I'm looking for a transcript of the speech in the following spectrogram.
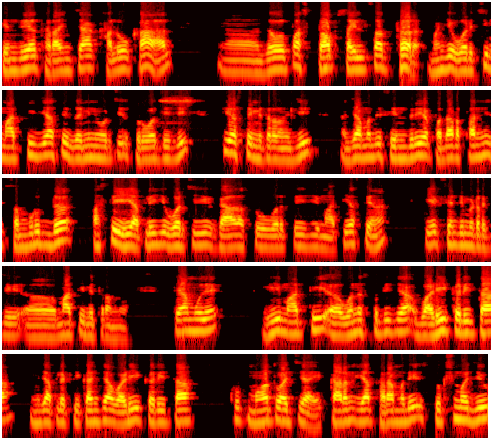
सेंद्रिय थरांच्या खालोखाल जवळपास टॉप साईलचा थर म्हणजे वरची माती जी असते जमिनीवरची सुरुवातीची ती असते मित्रांनो जी ज्यामध्ये सेंद्रिय पदार्थांनी समृद्ध असते. ही आपली जी वरची जी गाळ असतो वरची जी माती असते ना ती एक सेंटीमीटरची माती मित्रांनो. त्यामुळे ही माती वनस्पतीच्या वाढीकरिता म्हणजे आपल्या पिकांच्या वाढीकरिता खूप महत्वाची आहे. कारण या थरामध्ये सूक्ष्मजीव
